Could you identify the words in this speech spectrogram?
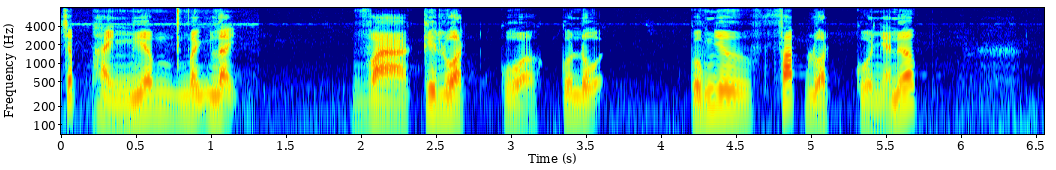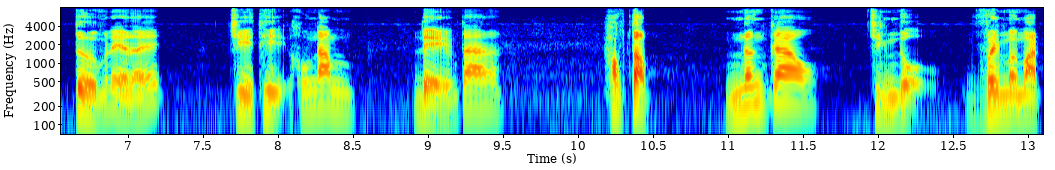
chấp hành nghiêm mệnh lệnh và kỷ luật của quân đội cũng như pháp luật của nhà nước. Từ vấn đề đấy, chỉ thị 05 để chúng ta học tập, nâng cao trình độ về mọi mặt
